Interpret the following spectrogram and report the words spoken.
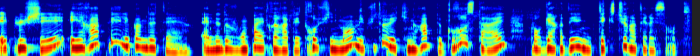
éplucher et râper les pommes de terre. Elles ne devront pas être râpées trop finement, mais plutôt avec une râpe de grosse taille pour garder une texture intéressante.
